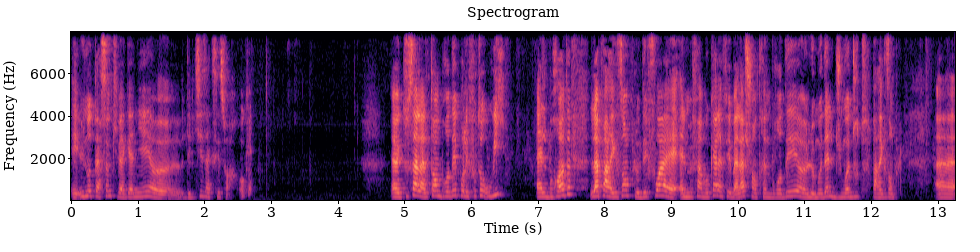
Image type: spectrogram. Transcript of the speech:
et une autre personne qui va gagner euh, des petits accessoires. Ok Avec tout ça, elle a le temps de broder pour les photos Oui. Elle brode. Là, par exemple, des fois, elle, me fait un vocal, elle fait, bah là, je suis en train de broder le modèle du mois d'août, par exemple. Euh,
